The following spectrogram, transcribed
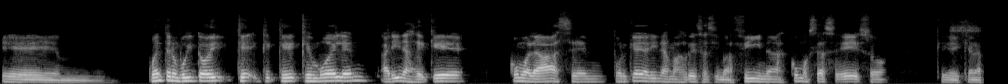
Eh, Cuenten un poquito hoy qué, muelen, harinas de qué, cómo la hacen, por qué hay harinas más gruesas y más finas, cómo se hace eso, que, a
